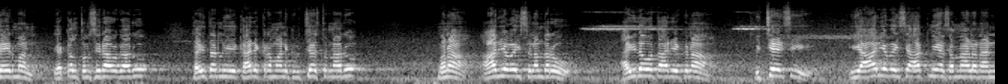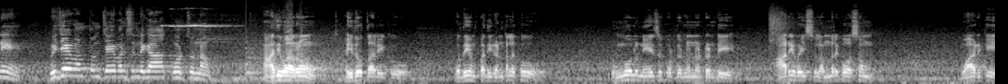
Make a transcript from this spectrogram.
చైర్మన్ ఎక్కల్ తులసిరావు గారు తదితరులు ఈ కార్యక్రమానికి విచ్చేస్తున్నారు. మన ఆర్యవైశ్యులందరూ ఐదవ తారీఖున విచ్చేసి ఈ ఆర్యవైశ్య ఆత్మీయ సమ్మేళనాన్ని విజయవంతం చేయవలసిందిగా కోరుచున్నాం. ఆదివారం ఐదో తారీఖు ఉదయం పది గంటలకు ఒంగోలు నియోజకవర్గంలో ఉన్నటువంటి ఆర్యవయస్సులందరి కోసం వారికి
